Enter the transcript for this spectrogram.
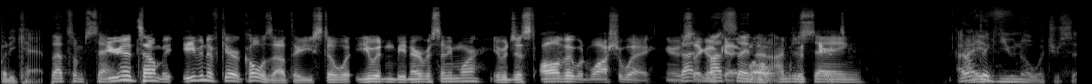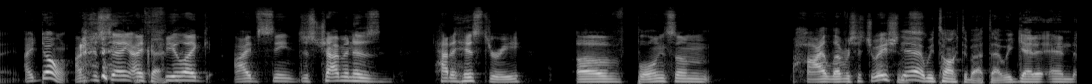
but he can't. That's what I'm saying. You're gonna tell me even if Gerrit Cole was out there, you still would you wouldn't be nervous anymore. It would just all of it would wash away. You're just That- like, I'm not okay, saying well, that. I'm just cares? saying I don't I've- think you know what you're saying. I don't. I'm just saying I feel like I've seen just Chapman has had a history of blowing some high leverage situations. Yeah, we talked about that. We get it, and,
